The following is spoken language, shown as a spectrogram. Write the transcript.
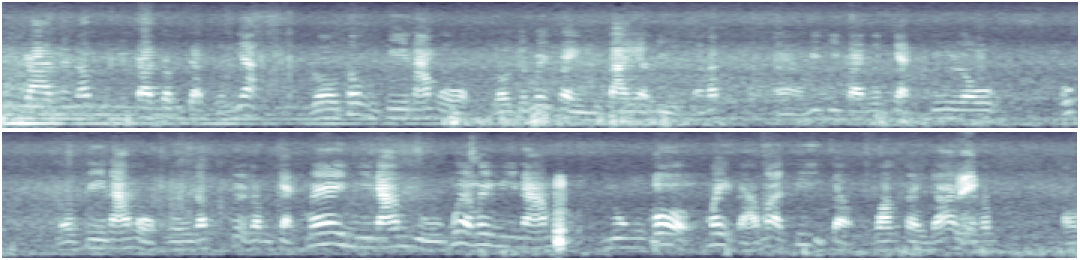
มีการนะครับมีการกำจัดอย่างเนี้ยเราต้องตีน้ำออก เราจะไม่ใส่ไตรอะดีดนะครับ อ่าวิธีการกำจัดคือเราปุ๊บเราตีน้ำออกเลยครับเพื่อกำจัดไม่ให้มีน้ำอยู่เมื่อไม่มีน้ำยุงก็ไม่สามารถที่จะวางไข่ได้นะครับเอา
